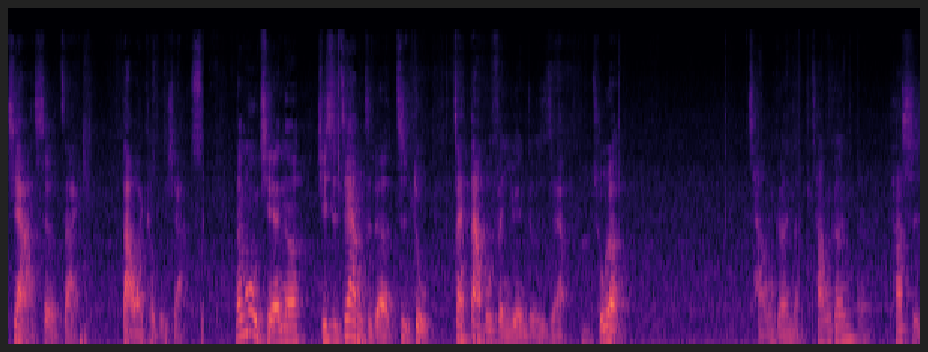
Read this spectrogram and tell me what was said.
架设在大外科部下。是。那目前呢，其实这样子的制度，在大部分医院都是这样，除了长庚呢，长庚呃，它是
